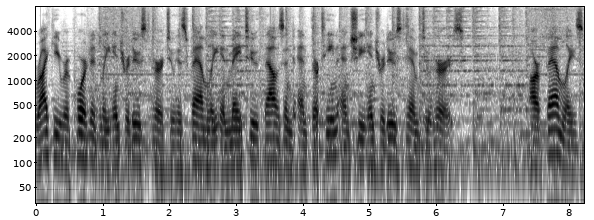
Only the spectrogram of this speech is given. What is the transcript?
Riky reportedly introduced her to his family in May 2013 and she introduced him to hers. Our families,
